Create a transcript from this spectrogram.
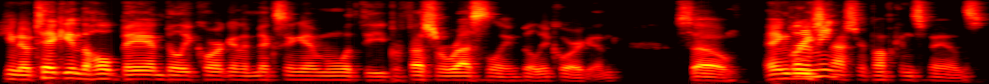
You know, taking the whole band Billy Corgan and mixing him with the professional wrestling Billy Corgan. So, angry I mean- Smashing Pumpkins fans.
